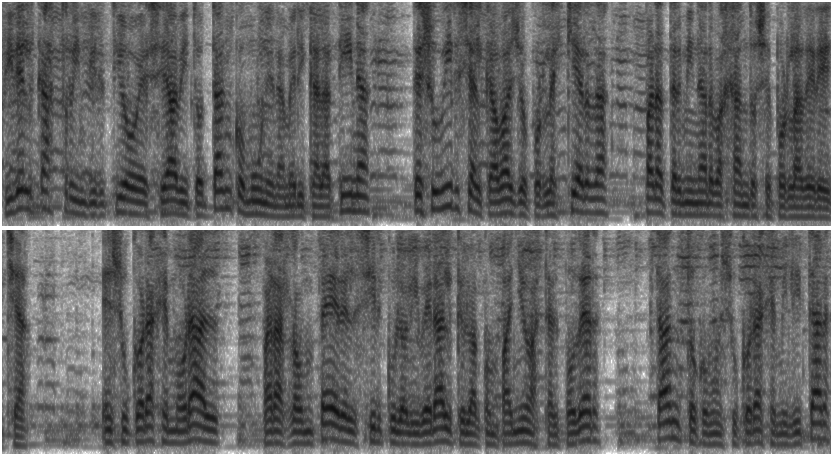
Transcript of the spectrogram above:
Fidel Castro invirtió ese hábito tan común en América Latina de subirse al caballo por la izquierda para terminar bajándose por la derecha. En su coraje moral para romper el círculo liberal que lo acompañó hasta el poder, tanto como en su coraje militar,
